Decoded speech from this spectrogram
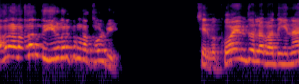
அதனாலதான் இந்த இருவருக்கும் நான் தோல்வி. சரி இப்போ கோயம்புத்தூர்ல பாத்தீங்கன்னா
